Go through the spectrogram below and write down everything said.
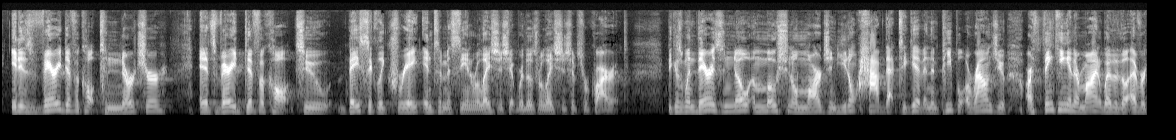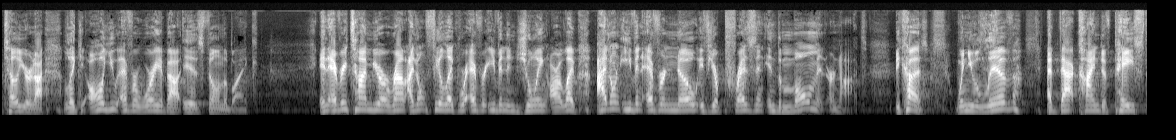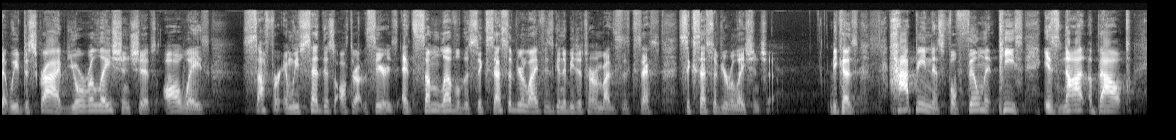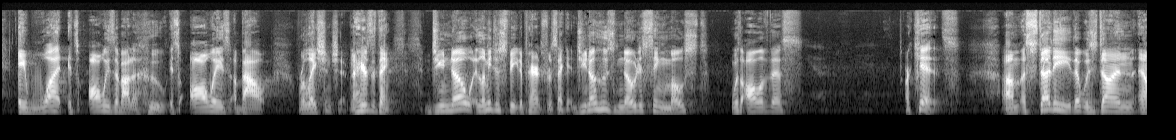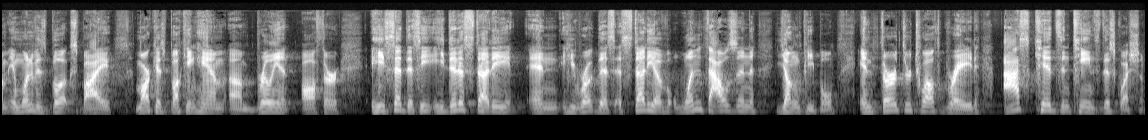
it is very difficult to nurture and it's very difficult to basically create intimacy and relationship where those relationships require it. Because when there is no emotional margin, you don't have that to give. And then people around you are thinking in their mind whether they'll ever tell you or not. Like all you ever worry about is fill in the blank. And every time you're around, I don't feel like we're ever even enjoying our life. I don't even ever know if you're present in the moment or not. Because when you live at that kind of pace that we've described, your relationships always suffer. And we've said this all throughout the series. At some level, the success of your life is going to be determined by the success, success of your relationship. Because happiness, fulfillment, peace is not about a what, it's always about a who. It's always about relationship. Now, here's the thing. Do you know, let me just speak to parents for a second. Do you know who's noticing most with all of this? Our kids. Um, a study that was done um, in one of his books by Marcus Buckingham, um, brilliant author, he said this. He, he did a study and he wrote this a study of 1,000 young people in third through 12th grade asked kids and teens this question.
